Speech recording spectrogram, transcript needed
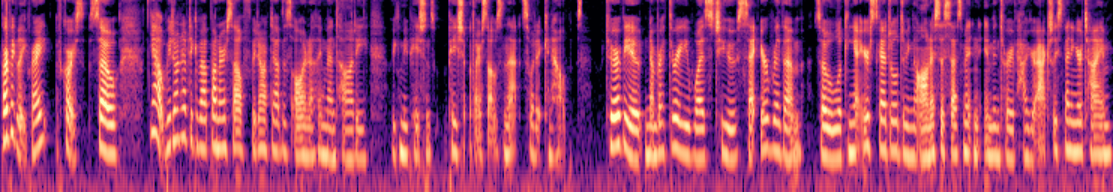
perfectly, right? Of course. So, yeah, we don't have to give up on ourselves. We don't have to have this all or nothing mentality. We can be patient patient with ourselves and that's what it can help. To review, number three was to set your rhythm. So, looking at your schedule, doing the honest assessment and inventory of how you're actually spending your time,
